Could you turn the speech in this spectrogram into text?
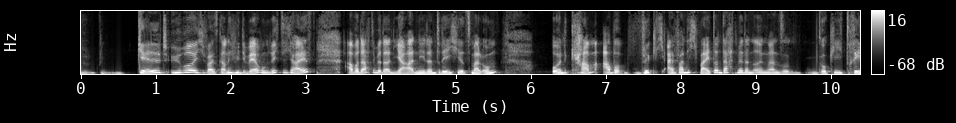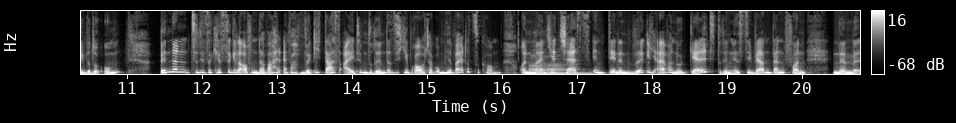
Geld über, ich weiß gar nicht, wie die Währung richtig heißt, aber dachte mir dann, ja, nee, dann drehe ich jetzt mal um und kam aber wirklich einfach nicht weiter und dachte mir dann irgendwann so, okay, ich drehe wieder um. Bin dann zu dieser Kiste gelaufen und da war halt einfach wirklich das Item drin, das ich gebraucht habe, um hier weiterzukommen. Und ah. manche Chests, in denen wirklich einfach nur Geld drin ist, die werden dann von einem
